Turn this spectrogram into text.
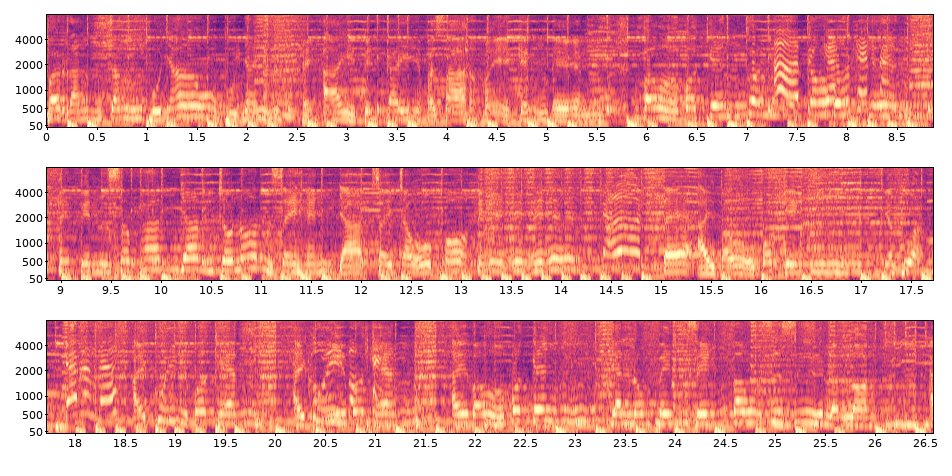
ฝรั่งจังผู้เยาวผู้ใหญ่ให้อายเป็นไก่ภาษาไม่แข็งแดงเบาบ่เก่งคน เป็นสะพานยันเจ้านอนใส่แห่งอยากใส่เจ้าพ่อแหงเดินแต่ไอายเบาบ่เก่งเตรียบตัวไอคุยบ่แข็ง ไอ้คุยบ่แข็ง ไอ้เบาบ่เก่งยันลมเป็นเสียงเบาซื่อๆหลอนๆไอ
